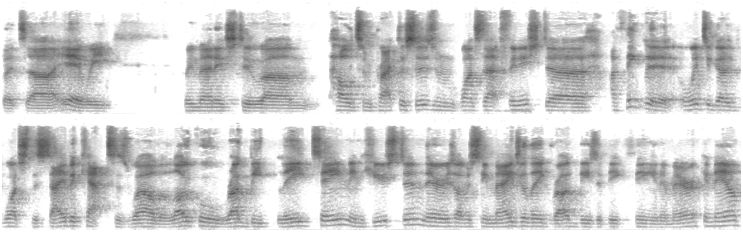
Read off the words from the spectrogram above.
but uh, yeah, we we managed to um, hold some practices, and once that finished, uh, I think the I went to go watch the Sabercats as well, the local rugby league team in Houston. There is obviously Major League Rugby is a big thing in America now.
